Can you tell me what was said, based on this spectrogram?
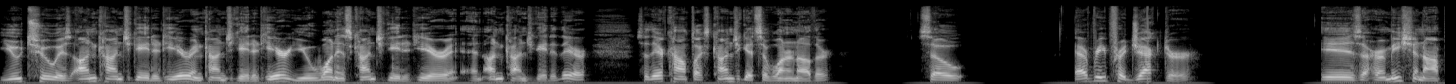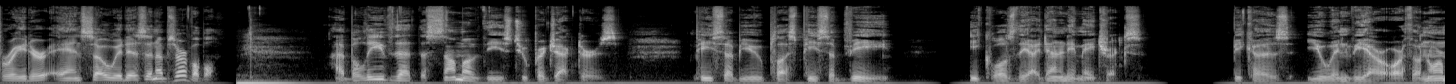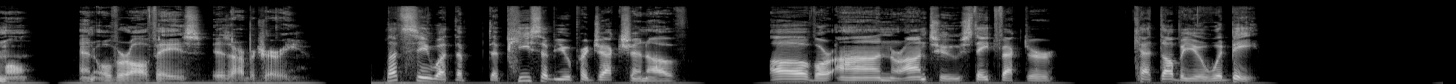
U2 is unconjugated here and conjugated here. U1 is conjugated here and unconjugated there. So they're complex conjugates of one another. So every projector is a Hermitian operator and so it is an observable. I believe that the sum of these two projectors, P sub u plus P sub v, equals the identity matrix because u and v are orthonormal and overall phase is arbitrary. Let's see what the, the P sub u projection of of or on or onto state vector ket w would be.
